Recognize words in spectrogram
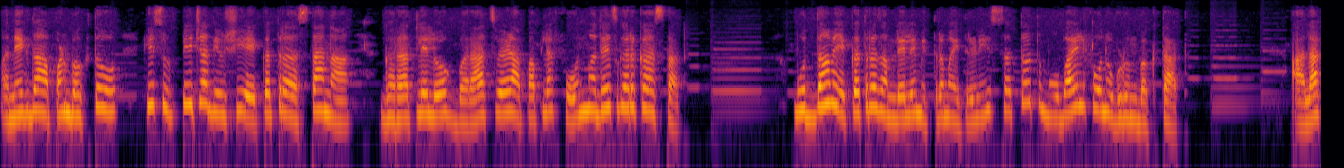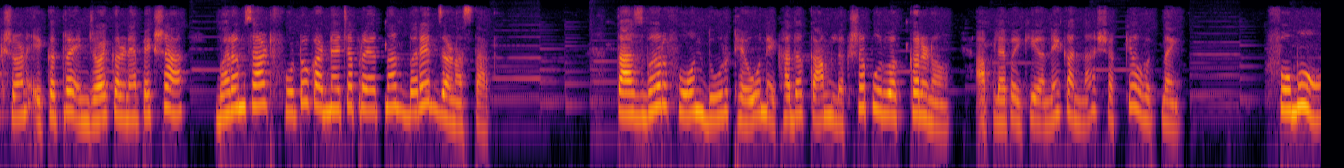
अनेकदा आपण बघतो की सुट्टीच्या दिवशी एकत्र असताना घरातले लोक बराच वेळ आपापल्या फोनमध्येच गर्क असतात. मुद्दाम एकत्र जमलेले मित्रमैत्रिणी सतत मोबाईल फोन उघडून बघतात. आला क्षण एकत्र एन्जॉय करण्यापेक्षा भरमसाठ फोटो काढण्याच्या प्रयत्नात बरेच जण असतात. तासभर फोन दूर ठेवून एखादं काम लक्षपूर्वक करणं आपल्यापैकी अनेकांना शक्य होत नाही. फोमो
